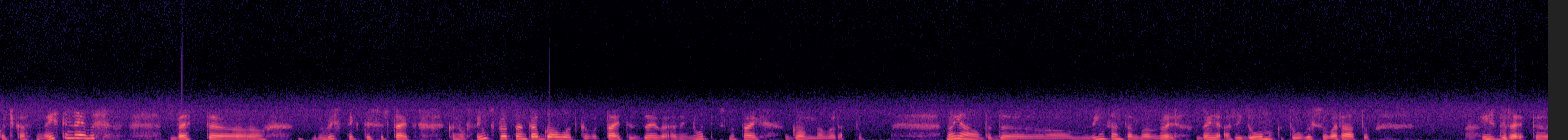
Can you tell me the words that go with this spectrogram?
kaut kas no īstenības, bet uh, viss tik tas ir tāds, ka no 100% apgalvot, ka var taitas zēvē arī noticis, nu tai gan nevarētu. Nu jā, un tad uh, Vincentam bija arī doma, ka to visu varētu izdarīt, uh,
